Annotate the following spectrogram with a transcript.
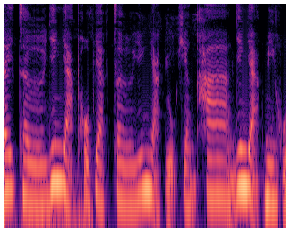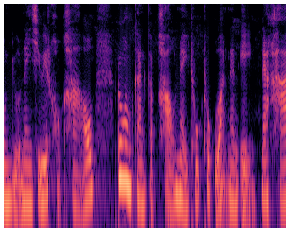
ได้เจอ ยิ่งอยากพบอยากเจอ ยิ่งอยากอยู่เคียงข้าง ยิ่งอยากมีคุณอยู่ในชีวิตของเขา ร่วมกันกับเขาในทุกๆวันนั่นเองนะคะ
